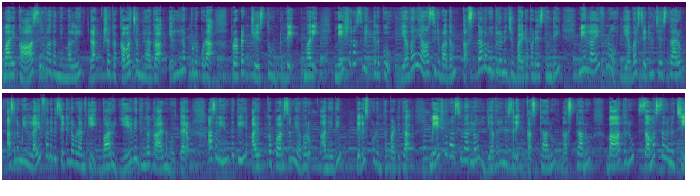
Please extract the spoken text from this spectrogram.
వారి యొక్క ఆశీర్వాదం మిమ్మల్ని రక్షక కవచం లాగా ఎల్లప్పుడూ కూడా ప్రొటెక్ట్ చేస్తూ ఉంటుంది. మరి మేషరాశి వ్యక్తులకు ఎవరి ఆశీర్వాదం కష్టాల ఊబిలో నుంచి బయటపడేస్తుంది? మీ లైఫ్ను ఎవరు సెటిల్ చేస్తారు? అసలు మీ లైఫ్ అనేది సెటిల్ అవ్వడానికి వారు ఏ విధంగా కారణమవుతారు. అసలు ఇంతకీ ఆ యొక్క పర్సన్ ఎవరు అనేది తెలుసుకోవడంతో పాటుగా మేషరాశి వారిలో ఎవరైనా సరే కష్టాలు నష్టాలు బాధలు సమస్యల నుంచి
